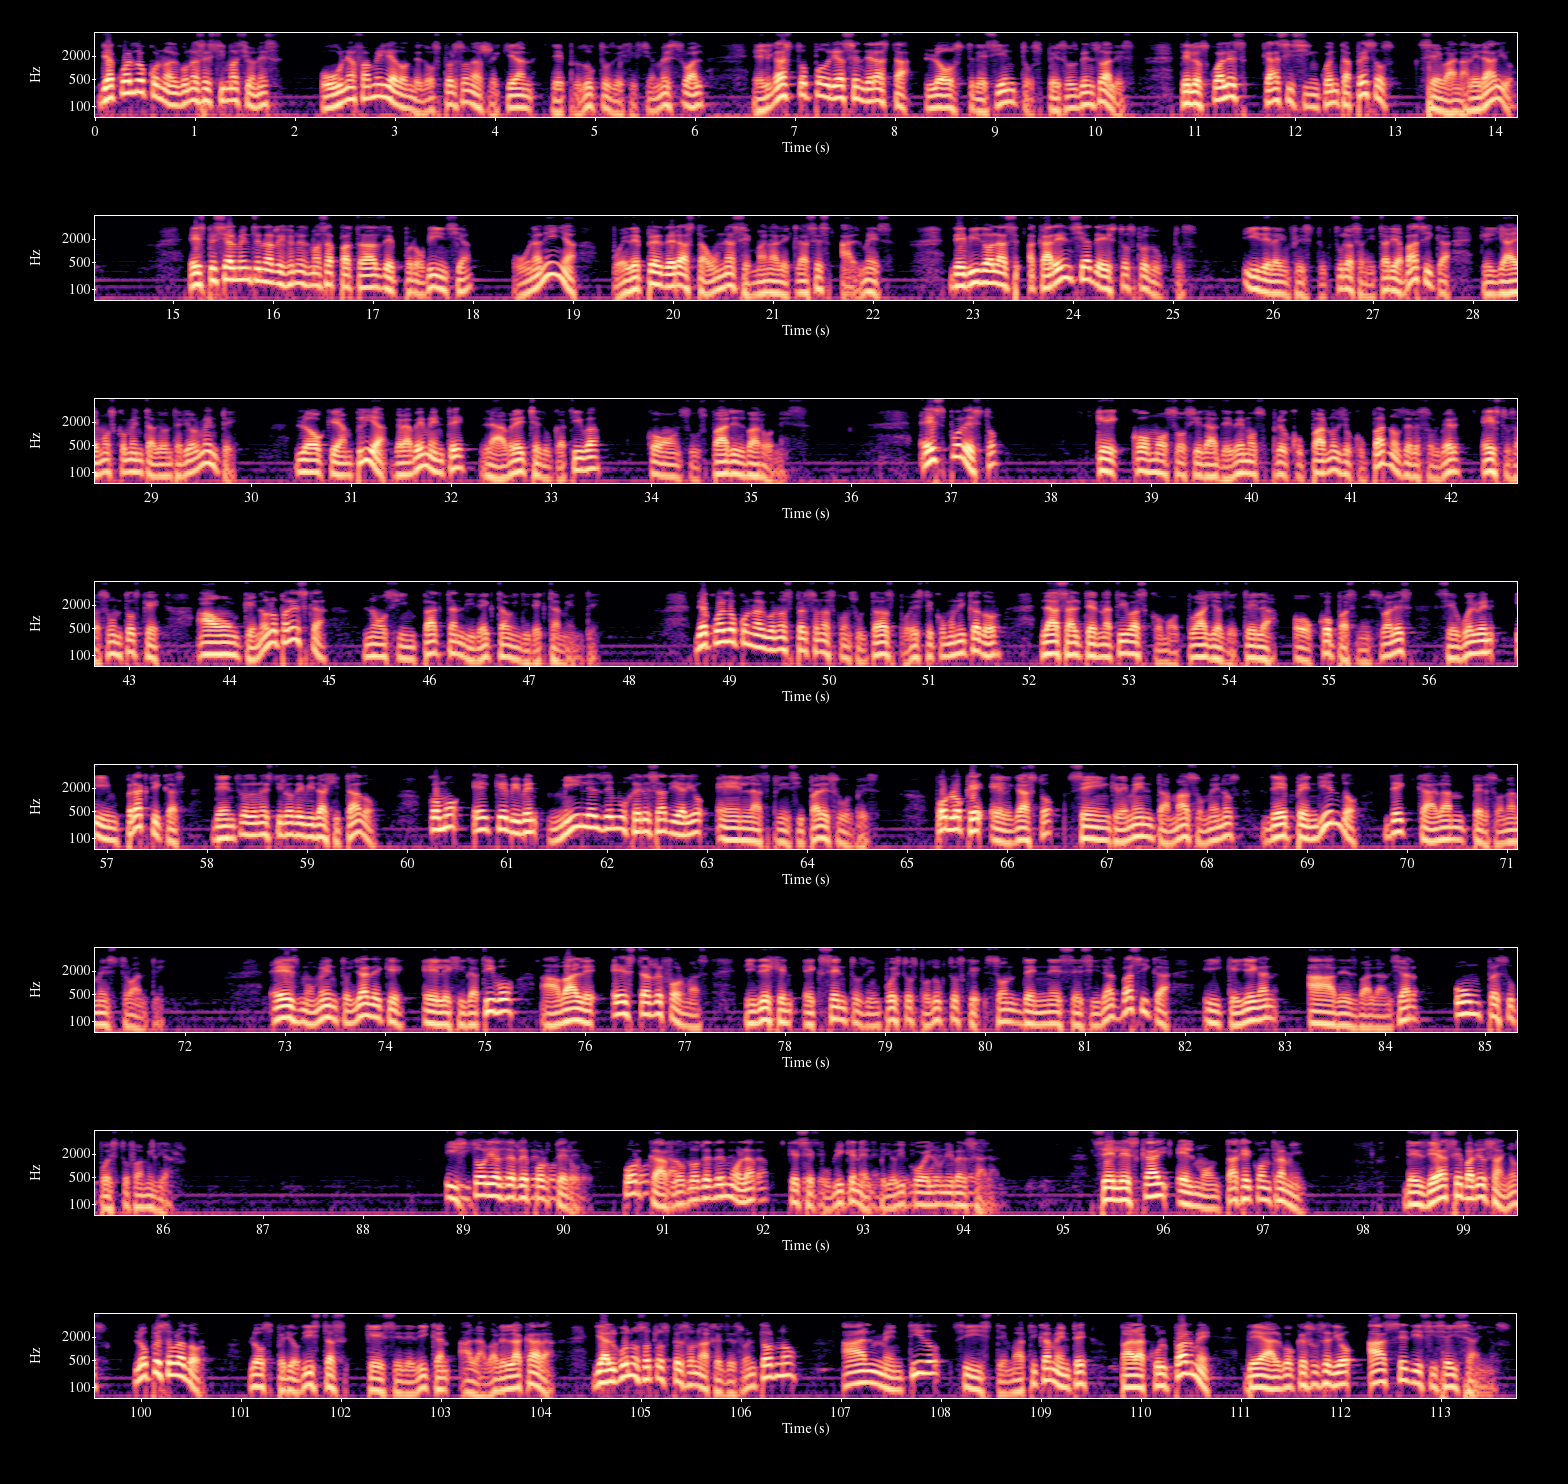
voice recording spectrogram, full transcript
De acuerdo con algunas estimaciones, una familia donde dos personas requieran de productos de gestión menstrual, el gasto podría ascender hasta los 300 pesos mensuales, de los cuales casi 50 pesos se van al erario. Especialmente en las regiones más apartadas de provincia, una niña puede perder hasta una semana de clases al mes debido a la carencia de estos productos y de la infraestructura sanitaria básica que ya hemos comentado anteriormente, lo que amplía gravemente la brecha educativa con sus pares varones. Es por esto que como sociedad debemos preocuparnos y ocuparnos de resolver estos asuntos que, aunque no lo parezca, nos impactan directa o indirectamente. De acuerdo con algunas personas consultadas por este comunicador, las alternativas como toallas de tela o copas menstruales se vuelven imprácticas dentro de un estilo de vida agitado, como el que viven miles de mujeres a diario en las principales urbes, por lo que el gasto se incrementa más o menos dependiendo de cada persona menstruante. Es momento ya de que el legislativo avale estas reformas y dejen exentos de impuestos productos que son de necesidad básica y que llegan a desbalancear un presupuesto familiar. Historias de reportero por Carlos López de Mola que se publica en el periódico El Universal. Se les cae el montaje contra mí. Desde hace varios años, López Obrador, los periodistas que se dedican a lavarle la cara y algunos otros personajes de su entorno han mentido sistemáticamente para culparme de algo que sucedió hace 16 años.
